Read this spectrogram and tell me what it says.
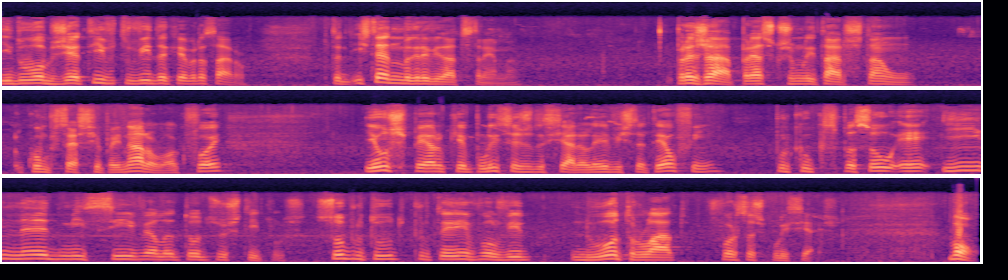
e do objetivo de vida que abraçaram. Portanto, isto é de uma gravidade extrema. Para já, parece que os militares estão com o processo de ou logo foi. Eu espero que a Polícia Judiciária leve isto até ao fim, porque o que se passou é inadmissível a todos os títulos, sobretudo por ter envolvido, do outro lado, forças policiais. Bom,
